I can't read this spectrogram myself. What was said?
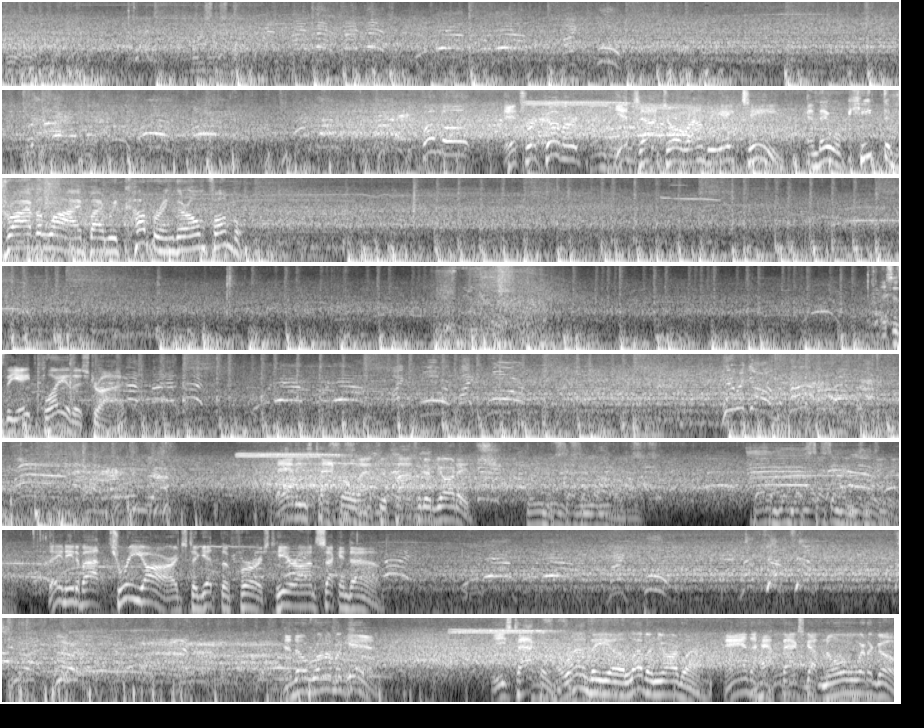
Keep the drive alive by recovering their own fumble. This is the eighth play of this drive. Three yards to get the first here on second down. And they'll run him again. He's tackled around the 11-yard line. And the halfback's got nowhere to go.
